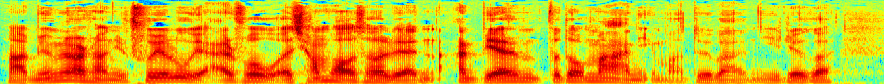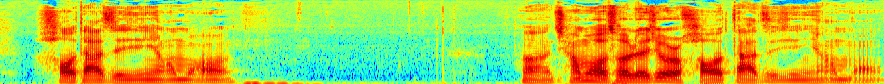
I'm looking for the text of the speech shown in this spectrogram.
啊，明面上你出去路演说我抢跑策略，那别人不都骂你吗？对吧？你这个薅大资金羊毛，啊，抢跑策略就是薅大资金羊毛，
